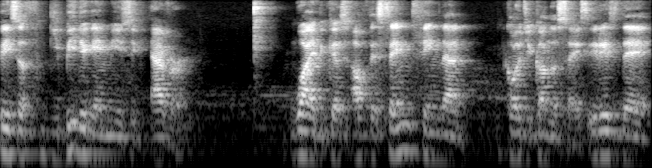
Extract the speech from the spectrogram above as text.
piece of video game music ever. Why? Because of the same thing that Koji Kondo says. It is the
